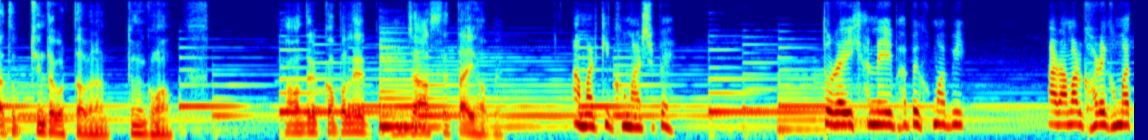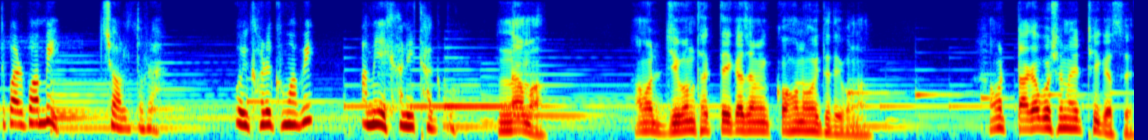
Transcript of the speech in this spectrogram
এত চিন্তা করতে হবে না তুমি ঘুমাও। আমাদের কপালে যা আছে তাই হবে। আমার কি ঘুম আসবে? তোরা এখানে এইভাবে ঘুমাবি আর আমার ঘরে ঘুমাতে পারব আমি? চল তোরা। ওই ঘরে ঘুমাবি আমি এখানেই থাকব। না মা আমার জীবন থাকতে এই কাজ আমি কখনো হইতে দেব না। আমার টাকা পয়সা নাই ঠিক আছে।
